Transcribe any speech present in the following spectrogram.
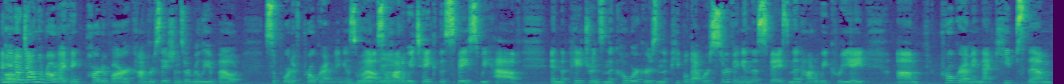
And you Uh, know, down the road, I think part of our conversations are really about supportive programming as Right, well. So, yeah. how do we take the space we have and the patrons and the coworkers and the people that we're serving in this space, and then how do we create um, programming that keeps them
